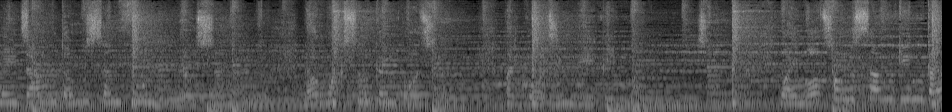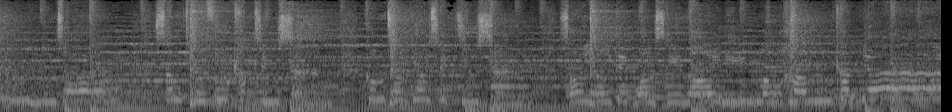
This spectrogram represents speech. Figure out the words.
未找到新欢良上，扭或梳根过场。不过请你别问长，为我操心肩紧张，心跳呼吸正常，工作休息照常，所有的往事来年无痕吸引。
